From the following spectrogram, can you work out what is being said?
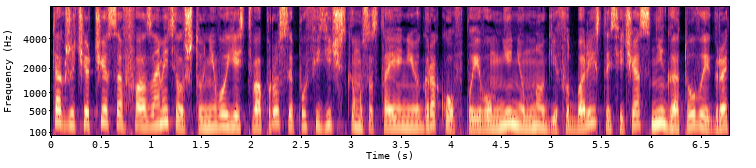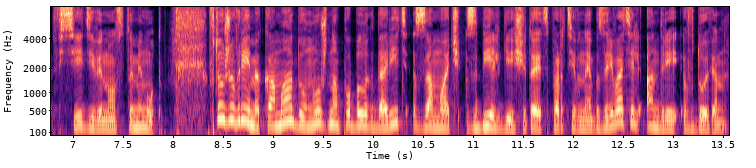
Также Черчесов заметил, что у него есть вопросы по физическому состоянию игроков. По его мнению, многие футболисты сейчас не готовы играть все 90 минут. В то же время команду нужно поблагодарить за матч с Бельгией, считает спортивный обозреватель Андрей Вдовин.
